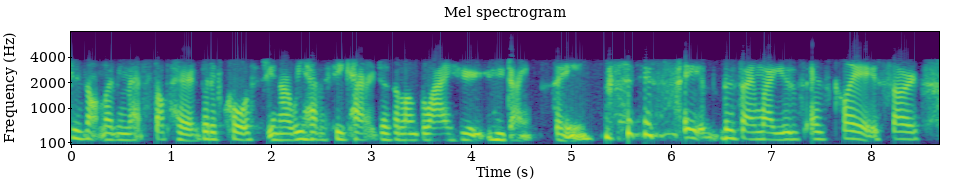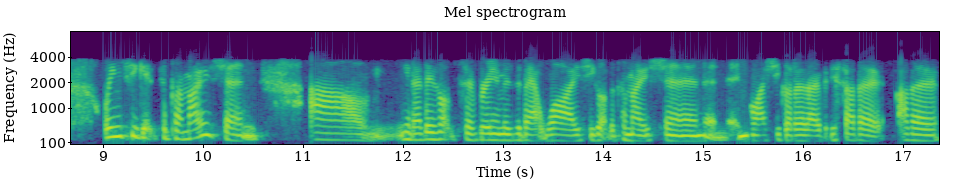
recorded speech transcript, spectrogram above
she's not letting that stop her. But of course, you know, we have a few characters along the way who, who don't see see it the same way as, as Claire. So, when she gets a promotion, um, you know, there's lots of rumours about why she got the promotion and, and why she got it over this other other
